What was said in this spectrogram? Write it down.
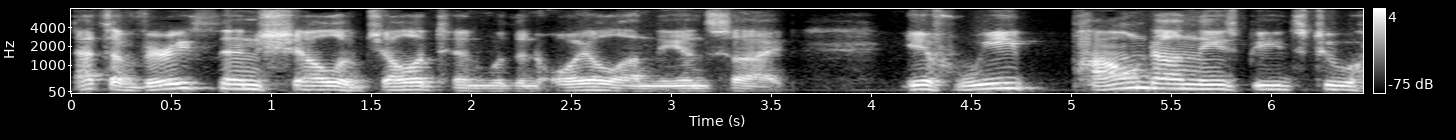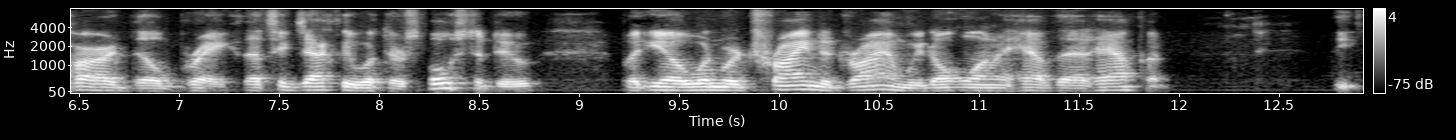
That's a very thin shell of gelatin with an oil on the inside. If we pound on these beads too hard, they'll break. That's exactly what they're supposed to do. But you know, when we're trying to dry them, we don't want to have that happen. The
